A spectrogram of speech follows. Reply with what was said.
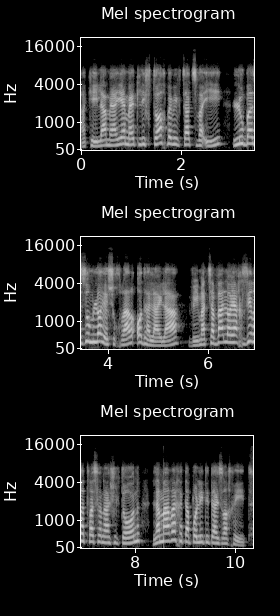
הקהילה מאיימת לפתוח במבצע צבאי, לו בזום לא ישוחרר עוד הלילה, ואם הצבא לא יחזיר את רסן השלטון למערכת הפוליטית האזרחית.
